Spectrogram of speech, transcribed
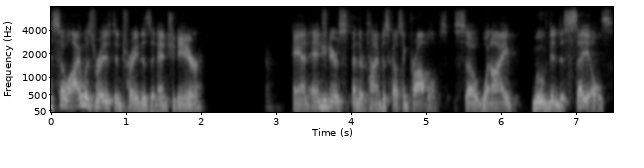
So I was raised and trained as an engineer, and engineers spend their time discussing problems. So when I moved into sales,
